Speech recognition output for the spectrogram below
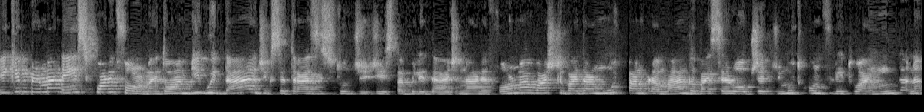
e que permanece com a reforma. Então, a ambiguidade que você traz estudo de, de estabilidade na reforma, eu acho que vai dar muito pano para a manga, vai ser objeto de muito conflito ainda, né?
